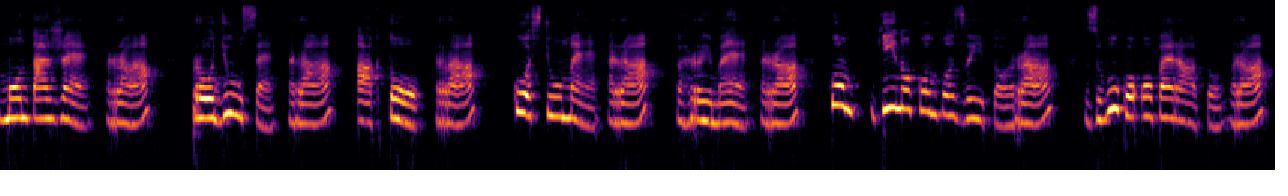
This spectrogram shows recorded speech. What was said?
монтажера, продюсера, актора, костюмера, гримера, ком- кінокомпозитора, звукооператора,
